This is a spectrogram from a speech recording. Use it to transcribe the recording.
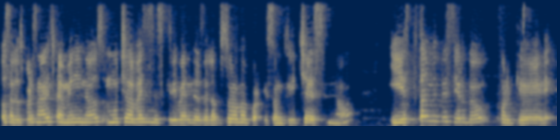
o sea, los personajes femeninos muchas veces escriben desde el absurdo porque son clichés, ¿no? Y es totalmente cierto porque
